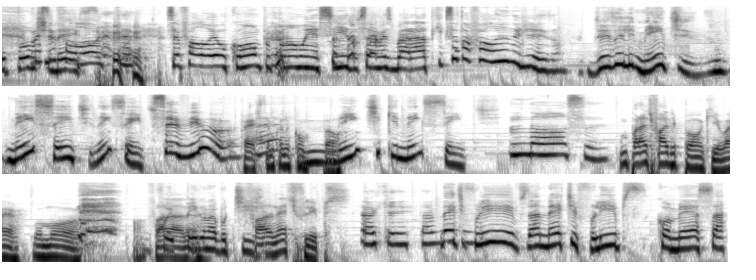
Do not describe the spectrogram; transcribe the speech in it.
O povo Mas você chinês. falou, que, você falou, eu compro pão amanhecido, sai mais barato. O que, que você tá falando, Jason? Jason, ele mente, nem sente, nem sente. Você viu? Faz tempo que eu não como pão. Mente que nem sente. Nossa. Vamos parar de falar de pão aqui, vai. Vamos. vamos Foi falar, pego né? na botija. Fala Netflix. Ok, tá bem. Netflix, a Netflix começa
